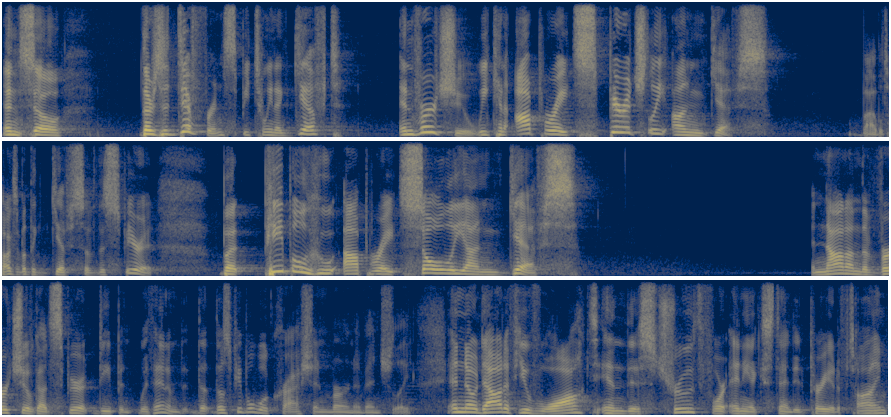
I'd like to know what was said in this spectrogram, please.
And so there's a difference between a gift and virtue. We can operate spiritually on gifts. The Bible talks about the gifts of the Spirit. But people who operate solely on gifts and not on the virtue of God's Spirit deep in, within them, th- those people will crash and burn eventually. And no doubt, if you've walked in this truth for any extended period of time,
